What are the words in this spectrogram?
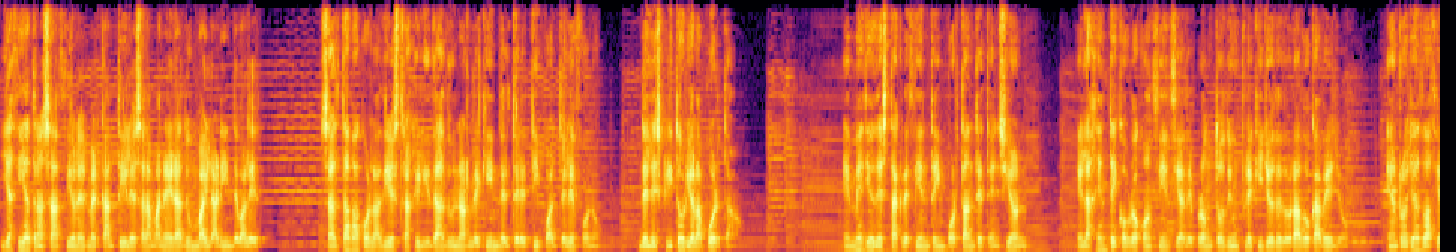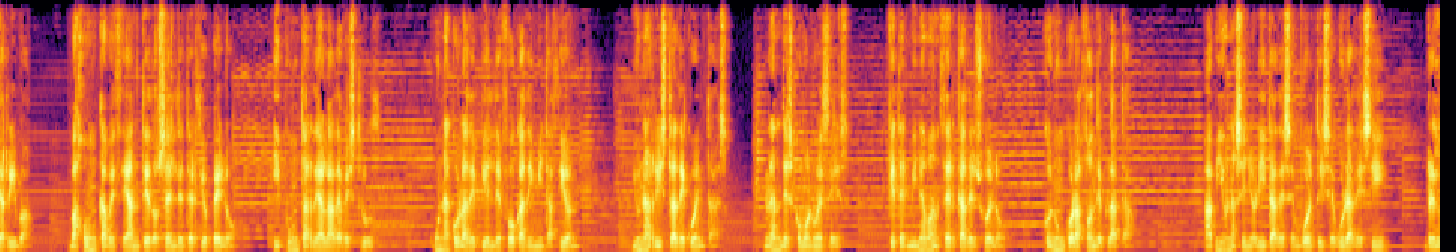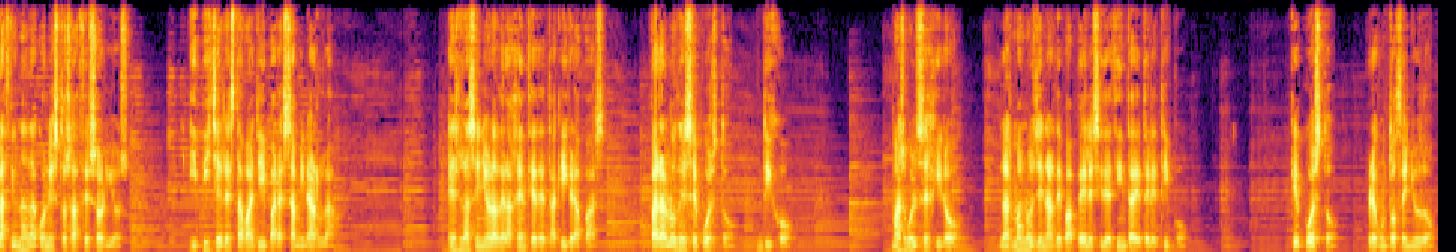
y hacía transacciones mercantiles a la manera de un bailarín de ballet. Saltaba con la diestra agilidad de un arlequín del teletipo al teléfono, del escritorio a la puerta. En medio de esta creciente e importante tensión, el agente cobró conciencia de pronto de un flequillo de dorado cabello, enrollado hacia arriba, bajo un cabeceante dosel de terciopelo y puntas de ala de avestruz, una cola de piel de foca de imitación y una ristra de cuentas, grandes como nueces, que terminaban cerca del suelo, con un corazón de plata. Había una señorita desenvuelta y segura de sí, relacionada con estos accesorios, y Pitcher estaba allí para examinarla. Es la señora de la agencia de taquígrafas. Para lo de ese puesto, dijo. Maswell se giró, las manos llenas de papeles y de cinta de teletipo. ¿Qué puesto? preguntó ceñudo.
